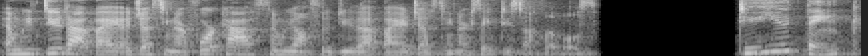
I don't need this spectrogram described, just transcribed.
and we do that by adjusting our forecasts and we also do that by adjusting our safety stock levels Do you think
